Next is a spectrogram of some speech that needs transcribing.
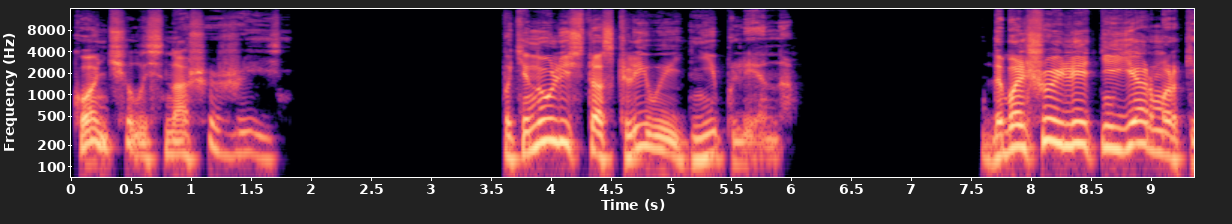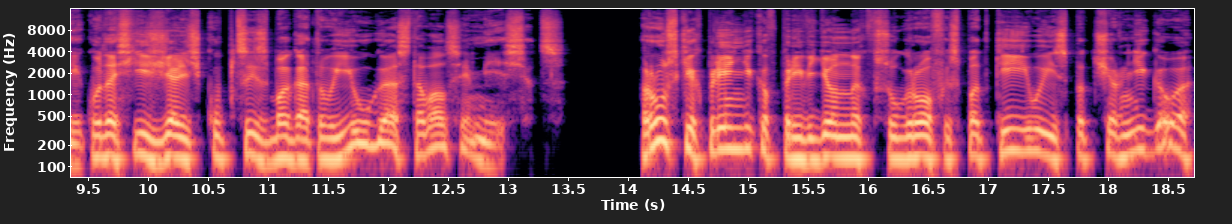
Кончилась наша жизнь. Потянулись тоскливые дни плена. До большой летней ярмарки, куда съезжались купцы с богатого юга, оставался месяц. Русских пленников, приведенных в Сугров из-под Киева, из-под Чернигова,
